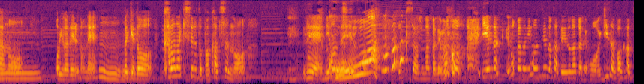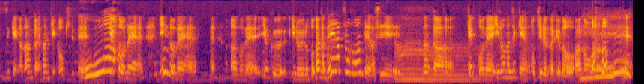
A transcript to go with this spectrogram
あのお湯が出るのね、うんうんうん、だけど空炊きすると爆発すんので日本人の奥さんの中でも 家の中他の日本人の家庭の中でもギザ爆発事件が何回何件か起きてて結構ねインドねあのねよくいろいろとなんか電圧も不安定だしななんか結構ねいろんな事件起きるんだけどあの、えー、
